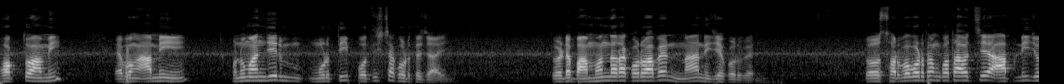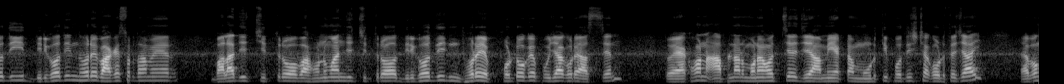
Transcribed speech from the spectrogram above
ভক্ত আমি এবং আমি হনুমানজির মূর্তি প্রতিষ্ঠা করতে চাই। তো এটা ব্রাহ্মণ দ্বারা করবাবেন না নিজে করবেন? তো সর্বপ্রথম কথা হচ্ছে, আপনি যদি দীর্ঘদিন ধরে বাগেশ্বর ধামের বালাজির চিত্র বা হনুমানজির চিত্র দীর্ঘদিন ধরে ফটোকে পূজা করে আসছেন, তো এখন আপনার মনে হচ্ছে যে আমি একটা মূর্তি প্রতিষ্ঠা করতে চাই এবং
